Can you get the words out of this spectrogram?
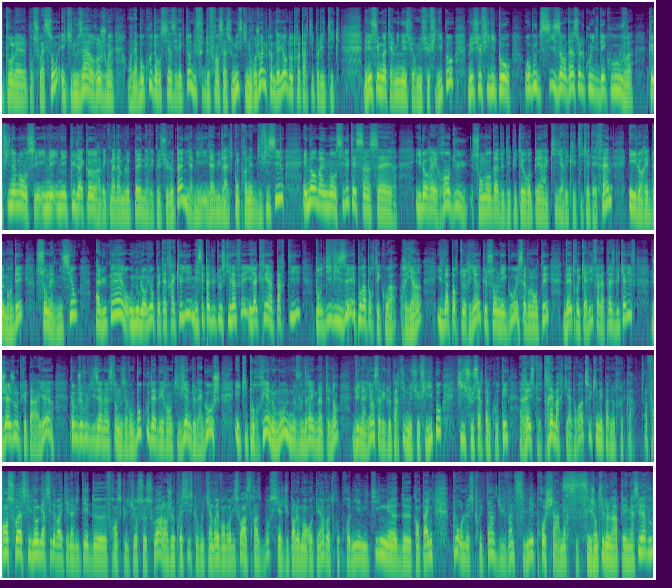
pour, pour Soissons et qui nous a rejoints. On a beaucoup d'anciens électeurs de France Insoumise qui nous rejoignent, comme d'ailleurs d'autres partis politiques. Mais laissez-moi terminer sur Monsieur Philippot. Monsieur Philippot, au bout de six ans, d'un seul coup, il découvre que finalement, il n'est plus d'accord avec Madame Le Pen et avec Monsieur Le Pen. Il a, eu la comprenette difficile. Et normalement, s'il était sincère, il aurait rendu son mandat de député européen acquis avec l'étiquette FN et il aurait demandé son admission à l'UPR où nous l'aurions peut-être accueilli. Mais c'est pas du tout ce qu'il a fait. Il a créé un parti pour diviser et pour apporter quoi? Rien. Il n'apporte rien que son ego et sa volonté d'être calife à la place du calife. J'ajoute que par ailleurs, comme je vous le disais à l'instant, nous avons beaucoup d'adhérents qui viennent de la gauche et qui pour rien au monde ne voudraient maintenant d'une alliance avec le parti de M. Philippot, qui sous certains côtés reste très marqué à droite, ce qui n'est pas notre cas. François Asselineau, merci d'avoir été l'invité de France Culture ce soir. Alors je précise que vous tiendrez vendredi soir à Strasbourg, siège du Parlement européen, votre premier meeting de campagne pour le scrutin du 26 mai prochain. Merci. C'est gentil de le rappeler. Merci à vous.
